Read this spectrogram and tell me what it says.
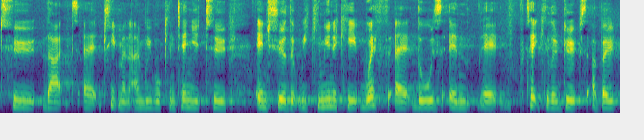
to that uh, treatment and we will continue to ensure that we communicate with uh, those in uh, particular groups about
